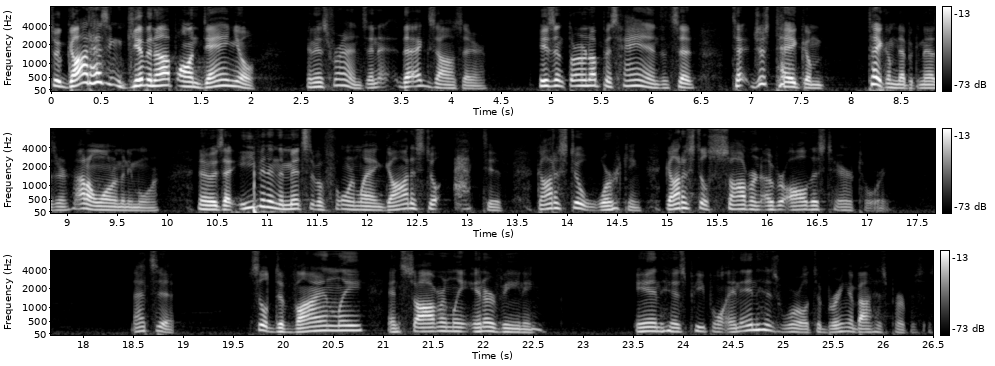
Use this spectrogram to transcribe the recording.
So God hasn't given up on Daniel and his friends and the exiles there. He hasn't thrown up his hands and said, just take them, take them, Nebuchadnezzar. I don't want them anymore. No, is that even in the midst of a foreign land, God is still active. God is still working. God is still sovereign over all this territory. That's it. Still divinely and sovereignly intervening in his people and in his world to bring about his purposes.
